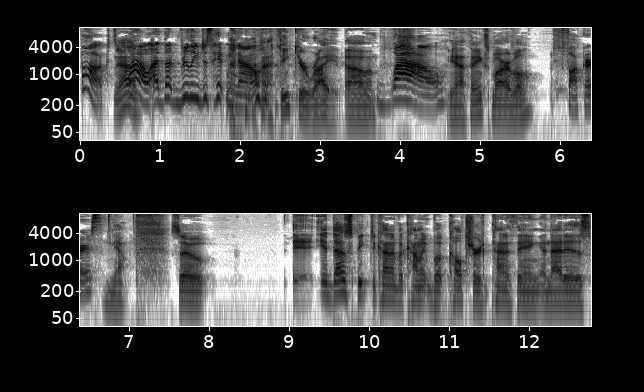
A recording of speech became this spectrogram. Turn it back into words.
fucked Yeah. wow I, that really just hit me now. I think you're right. Um, wow yeah, thanks, Marvel. fuckers Yeah. So it, it does speak to kind of a comic book culture kind of thing, and that is,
